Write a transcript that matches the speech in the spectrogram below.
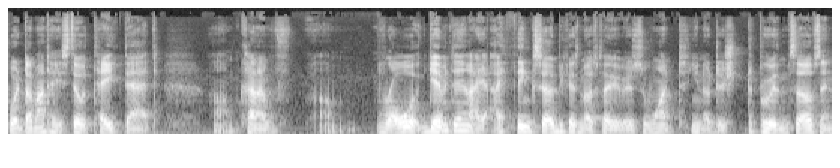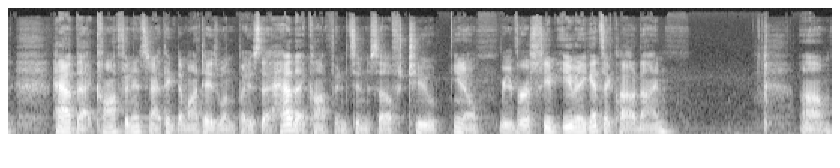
would Damonte still take that um, kind of um, role given to him? I, I think so because most players want you know to, to prove themselves and have that confidence, and I think Damonte is one of the players that have that confidence in himself to you know reverse even against a Cloud Nine. Um,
